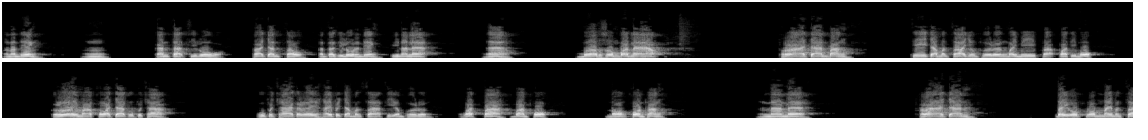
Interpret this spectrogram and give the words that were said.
อันนั้นเอง อืมกันตะสิโลพระอาจารย์เสากันตะสิโลนั่นเองปีนั่นแหละอ่าเมื่อผสมบัติแล้ว พระอาจารย์บางที่จำพรรษายมเพลิงไม่มีพระปฏิโมกเลยมาขอจากอุปชา อุปชาก็เลยให้ไปจำพรรษาที่อำเภอเริงวัดป่าบ้านพ่อหนองคอนพังนั่นแหละ พระอาจารย์ได้อบรมในพรรษา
